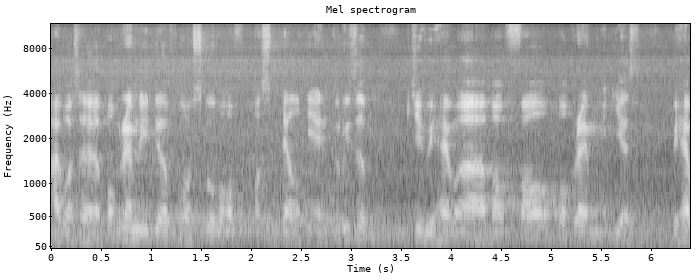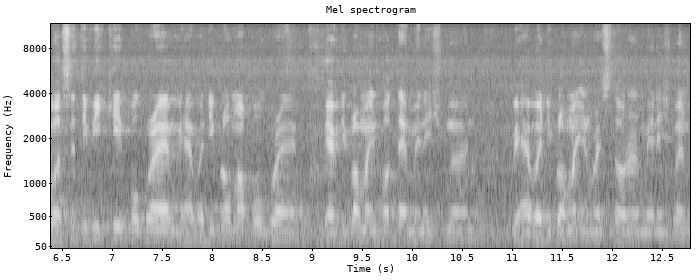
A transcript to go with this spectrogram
I was a program leader for School of Hospitality and Tourism, which we have uh, about four program years. We have a certificate program, we have a diploma program, we have diploma in hotel management, we have a diploma in restaurant management,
